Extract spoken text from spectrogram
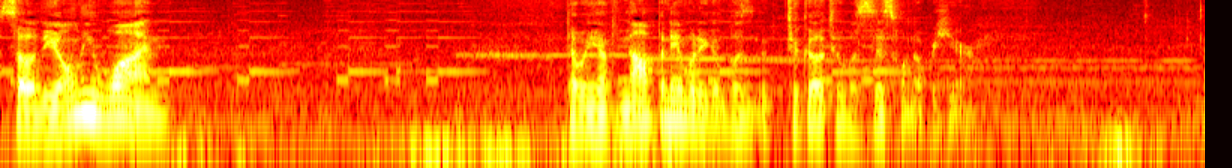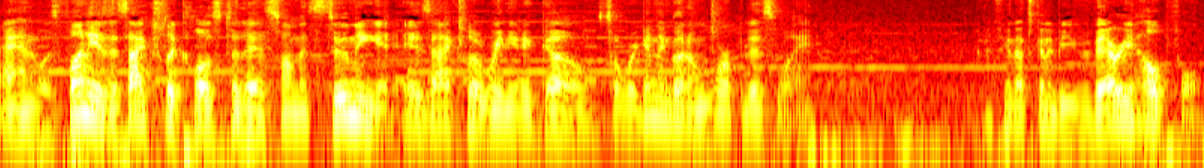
So the only one that we have not been able to go, was, to go to was this one over here. And what's funny is it's actually close to this, so I'm assuming it is actually where we need to go. So we're going to go and warp this way. I think that's going to be very helpful.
